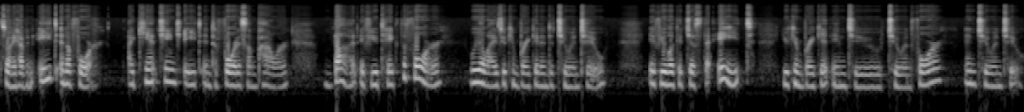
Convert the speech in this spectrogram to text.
So I have an 8 and a 4. I can't change 8 into 4 to some power, but if you take the 4, realize you can break it into 2 and 2, if you look at just the 8, you can break it into 2 and 4 and 2 and 2.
